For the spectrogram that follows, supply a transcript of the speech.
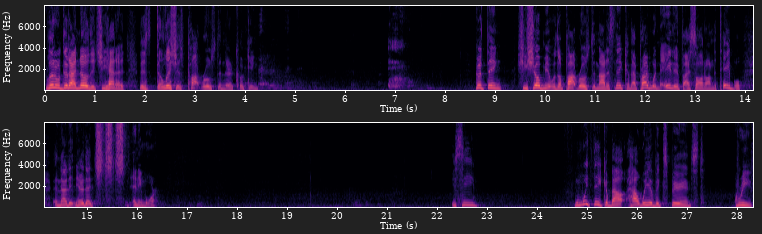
Little did I know that she had a, this delicious pot roast in there cooking. Good thing she showed me it was a pot roast and not a snake because I probably wouldn't have ate it if I saw it on the table and I didn't hear that anymore. You see, when we think about how we have experienced grief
